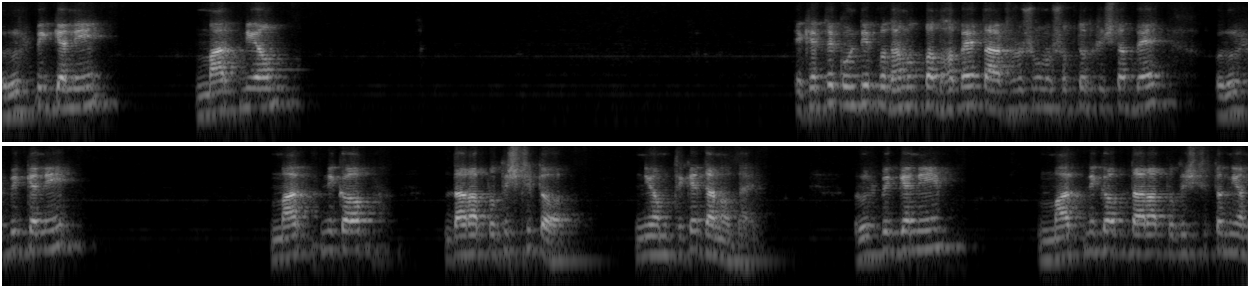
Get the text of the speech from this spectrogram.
রুশ বিজ্ঞানী মার্ক নিয়ম এক্ষেত্রে কোনটি প্রধান উৎপাদ হবে? তা আঠারোশো উনসত্তর খ্রিস্টাব্দে রুশ বিজ্ঞানী মার্কনিকভ দ্বারা প্রতিষ্ঠিত নিয়ম থেকে জানা যায়। রুশ বিজ্ঞানী মার্কনিকভ দ্বারা প্রতিষ্ঠিত নিয়ম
